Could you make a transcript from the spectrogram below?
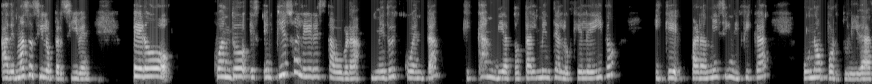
además así lo perciben. Pero cuando empiezo a leer esta obra, me doy cuenta que cambia totalmente a lo que he leído y que para mí significa una oportunidad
